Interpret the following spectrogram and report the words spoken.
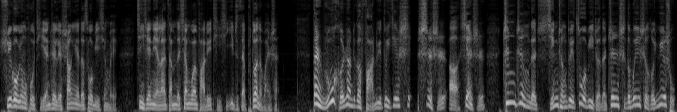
虚构用户体验这类商业的作弊行为，近些年来咱们的相关法律体系一直在不断的完善。但如何让这个法律对接现事实啊现实，真正的形成对作弊者的真实的威慑和约束，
